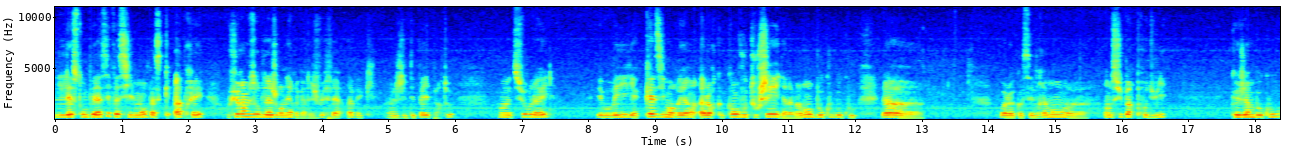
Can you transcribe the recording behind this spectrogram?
l'estomper assez facilement parce qu'après, au fur et à mesure de la journée, regardez, je vais faire avec. J'ai des paillettes partout. On va mettre sur l'œil. Et vous voyez, il n'y a quasiment rien. Alors que quand vous touchez, il y en a vraiment beaucoup, beaucoup. Là, euh, voilà quoi, c'est vraiment euh, un super produit que j'aime beaucoup.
